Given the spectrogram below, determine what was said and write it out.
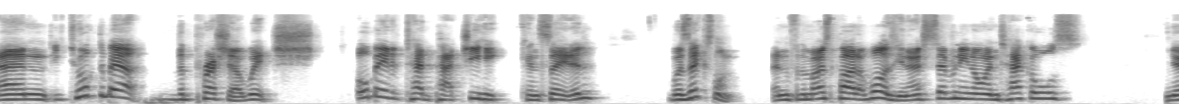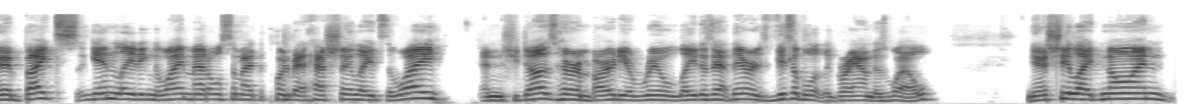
and he talked about the pressure, which, albeit a tad patchy, he conceded, was excellent. And for the most part, it was. You know, 79 tackles, you know, Bates again leading the way. Matt also made the point about how she leads the way, and she does. Her and Bodey are real leaders out there. It's visible at the ground as well. You know, she laid nine.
